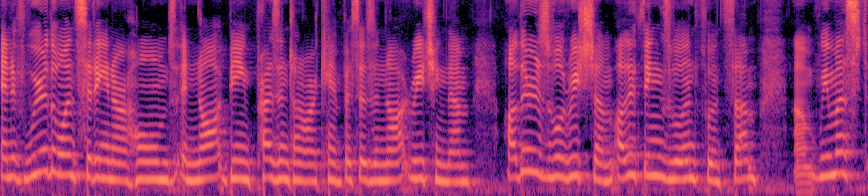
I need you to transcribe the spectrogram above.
And if we're the ones sitting in our homes and not being present on our campuses and not reaching them, others will reach them, other things will influence them. Um, we must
